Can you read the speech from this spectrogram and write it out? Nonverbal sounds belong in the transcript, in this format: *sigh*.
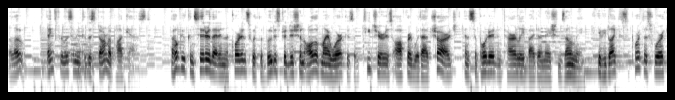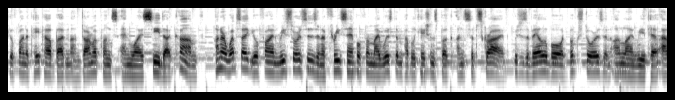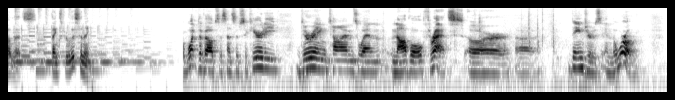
Hello. Thanks for listening to this Dharma podcast. I hope you consider that in accordance with the Buddhist tradition, all of my work as a teacher is offered without charge and supported entirely by donations only. If you'd like to support this work, you'll find a PayPal button on dharmapunxnyc.com. On our website, you'll find resources and a free sample from my Wisdom Publications book, Unsubscribe, which is available at bookstores and online retail outlets. Thanks for listening. What develops a sense of security? during times when novel threats or uh, dangers in the world.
